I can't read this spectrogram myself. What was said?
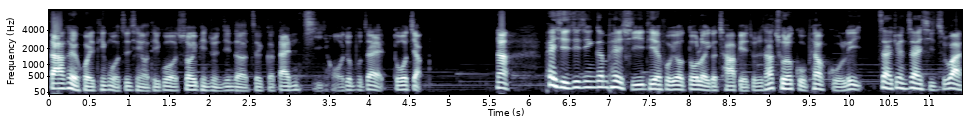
大家可以回听我之前有提过收益平准金的这个单集，我就不再多讲。那配息基金跟配息 ETF 又多了一个差别，就是它除了股票、股利、债券、债息之外，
